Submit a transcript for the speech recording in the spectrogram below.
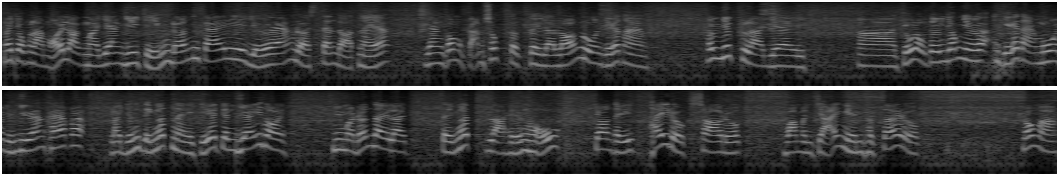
nói chung là mỗi lần mà Giang di chuyển đến cái dự án The Standard này á Giang có một cảm xúc cực kỳ là lớn luôn anh chị khách hàng. Thứ nhất là về à, chủ đầu tư giống như anh chị khách hàng mua những dự án khác á là những tiện ích này chỉ ở trên giấy thôi. Nhưng mà đến đây là tiện ích là hiện hữu cho anh chị thấy được sờ được và mình trải nghiệm thực tế được. Đúng không ạ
